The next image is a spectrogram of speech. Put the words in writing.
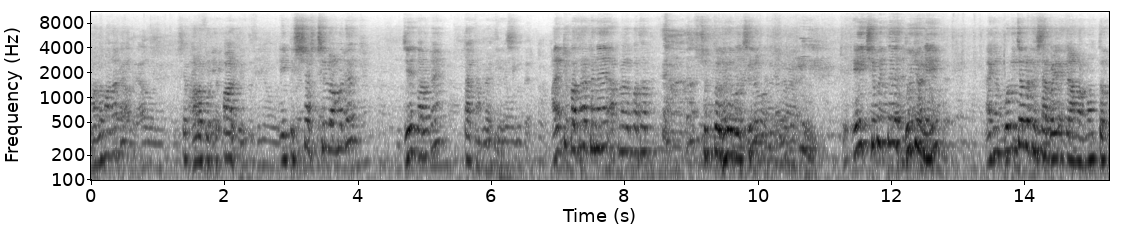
ভালো মানাবে, সে ভালো করতে পারবে। এই বিশ্বাস ছিল আমাদের, যে কারণে তাকে আমরা দিয়েছি। আরেকটি কথা এখানে আপনার কথা সত্য ধরে বলছি। এই ছবিতে দুজনে একজন পরিচালক হিসাবে এটা আমার মন্তব্য।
